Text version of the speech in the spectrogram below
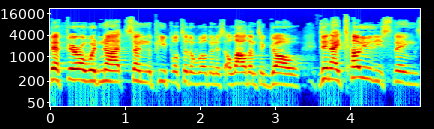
that Pharaoh would not send the people to the wilderness, allow them to go. Didn't I tell you these things?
